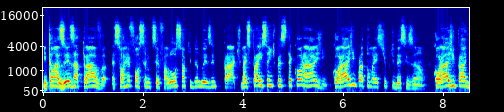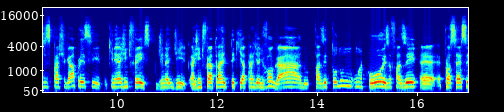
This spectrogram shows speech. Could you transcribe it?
Então, às vezes, a trava é só reforçando o que você falou, só que dando um exemplo prático. Mas para isso a gente precisa ter coragem. Coragem para tomar esse tipo de decisão. Coragem para chegar para esse. Que nem a gente fez. De, de, a gente foi atrás, ter que ir atrás de advogado, fazer toda um, uma coisa, fazer. É, processo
